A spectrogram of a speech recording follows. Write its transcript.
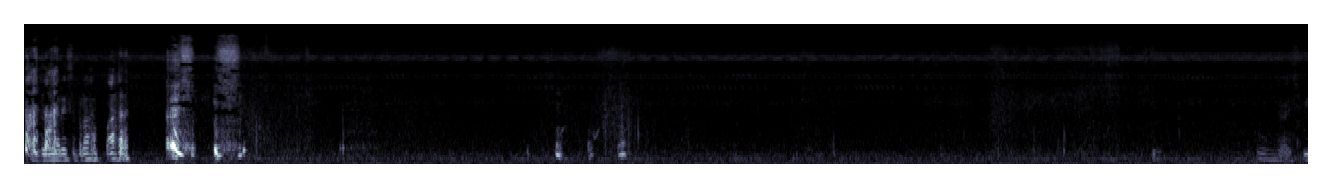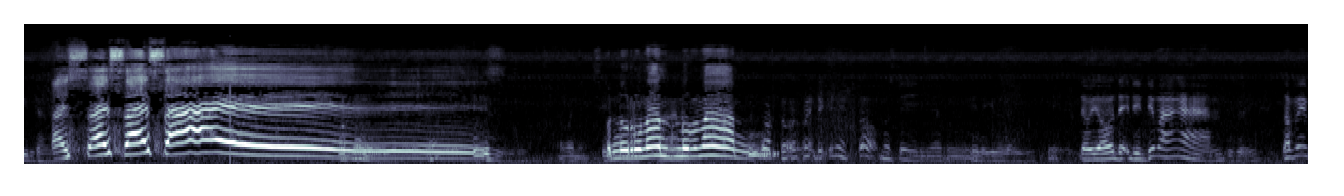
Satu nyari seberapa? Ais, ais, ais, ais. Penurunan, penurunan. Waduh, apa dek di mangan. Tapi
